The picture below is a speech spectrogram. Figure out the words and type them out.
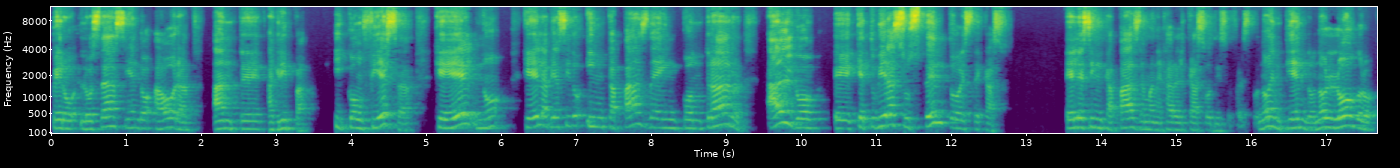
pero lo está haciendo ahora ante Agripa y confiesa que él no, que él había sido incapaz de encontrar algo eh, que tuviera sustento este caso. Él es incapaz de manejar el caso, dice Festo. No entiendo, no logro.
